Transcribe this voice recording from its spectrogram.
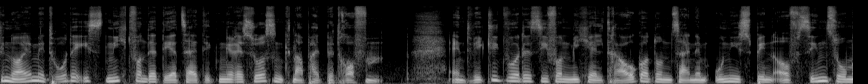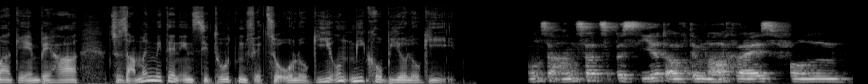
Die neue Methode ist nicht von der derzeitigen Ressourcenknappheit betroffen. Entwickelt wurde sie von Michael Traugott und seinem Uni-Spin-off Sinsoma GmbH zusammen mit den Instituten für Zoologie und Mikrobiologie. Unser Ansatz basiert auf dem Nachweis von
